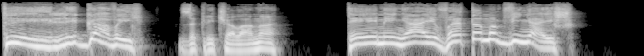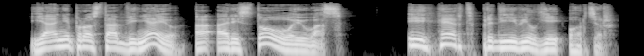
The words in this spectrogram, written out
«Ты легавый!» – закричала она. «Ты меня и в этом обвиняешь?» «Я не просто обвиняю, а арестовываю вас». И Херт предъявил ей ордер.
